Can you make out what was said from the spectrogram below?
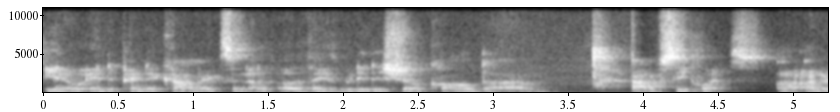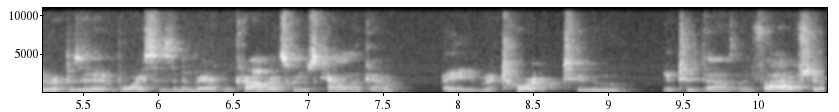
you know, independent comics and other things. We did this show called um, Out of Sequence, uh, Underrepresented Voices in American Comics, which was kind of like a, a retort to the 2005 show.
